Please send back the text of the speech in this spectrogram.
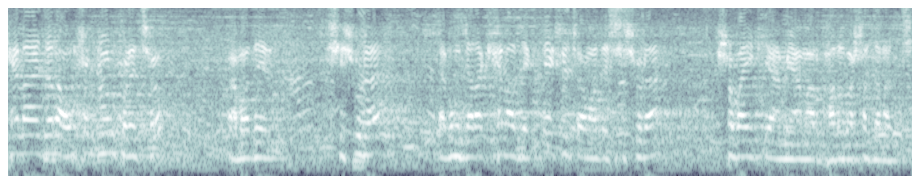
খেলায় যারা অংশগ্রহণ করেছ, আমাদের শিশুরা এবং যারা খেলা দেখতে এসেছ, আমাদের শিশুরা, সবাইকে আমি আমার ভালোবাসা জানাচ্ছি।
